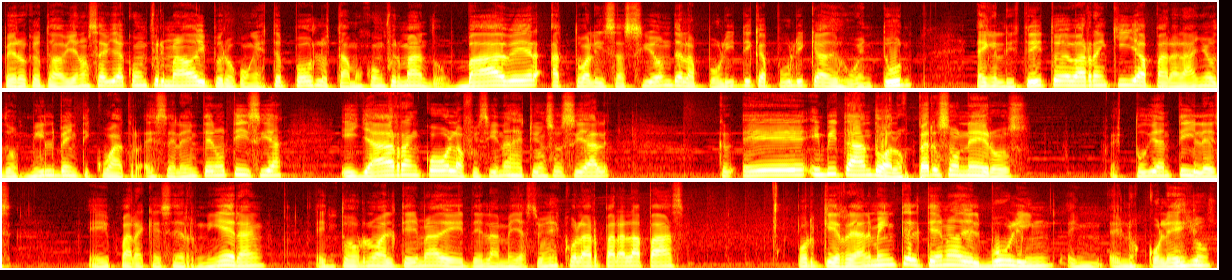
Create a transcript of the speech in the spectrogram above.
pero que todavía no se había confirmado y pero con este post lo estamos confirmando. Va a haber actualización de la política pública de juventud en el distrito de Barranquilla para el año 2024. Excelente noticia y ya arrancó la Oficina de Gestión Social eh, invitando a los personeros estudiantiles eh, para que se reunieran en torno al tema de la mediación escolar para la paz porque realmente el tema del bullying en, los colegios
